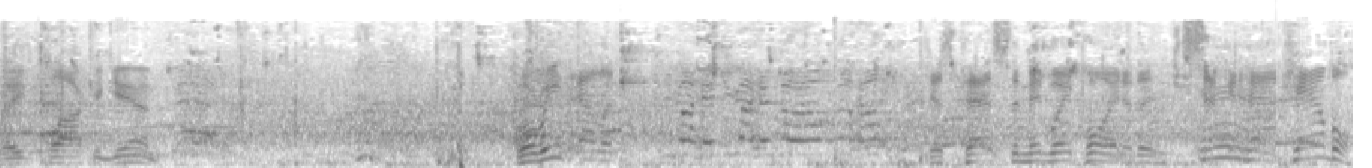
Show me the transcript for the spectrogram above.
Late clock again. Warith Ellen. Just past the midway point of the second half. Campbell.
